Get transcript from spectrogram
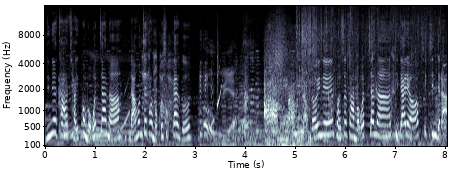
니네 다 자기 거 먹었잖아. 나 혼자 다 먹고 싶다고. 너희는 벌써 다 먹었잖아. 기다려, 식신들아.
